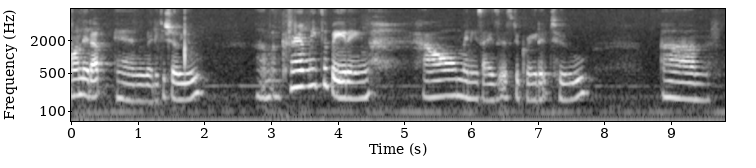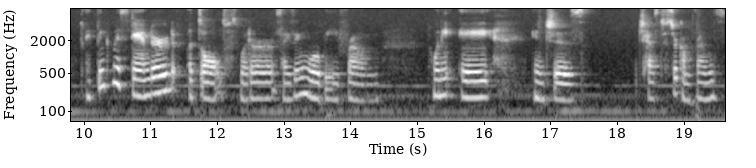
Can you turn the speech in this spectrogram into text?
all knit up and ready to show you. Um, I'm currently debating how many sizes to grade it to. Um, I think my standard adult sweater sizing will be from 28 inches chest circumference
